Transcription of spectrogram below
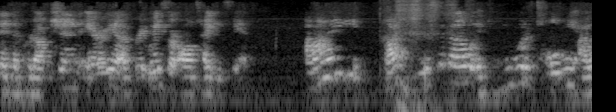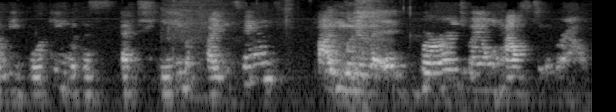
in the production area of Freightwaves are all Titans fans. I five years ago, if you would have told me I would be working with a, a team of Titans fans, I would have uh, burned my own house to the ground.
